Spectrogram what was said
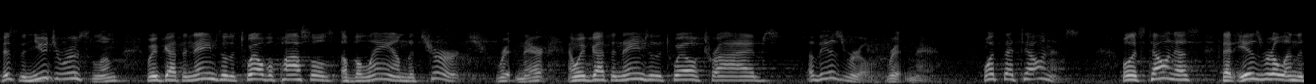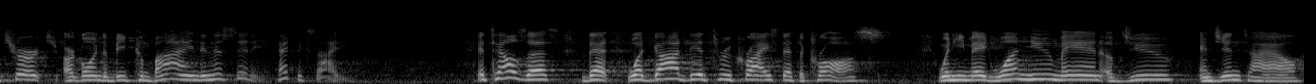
This is the New Jerusalem. We've got the names of the 12 apostles of the Lamb, the church, written there, and we've got the names of the 12 tribes of Israel written there. What's that telling us? Well, it's telling us that Israel and the church are going to be combined in this city. That's exciting. It tells us that what God did through Christ at the cross, when he made one new man of Jew and Gentile,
